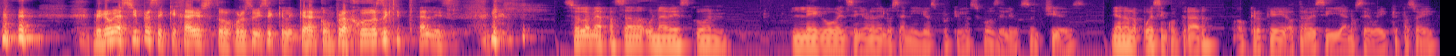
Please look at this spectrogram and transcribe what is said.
Mi novia siempre se queja de esto, por eso dice que le queda comprar juegos digitales. Solo me ha pasado una vez con Lego El Señor de los Anillos, porque los juegos de Lego son chidos. Ya no lo puedes encontrar, o creo que otra vez sí, ya no sé, güey, qué pasó ahí.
